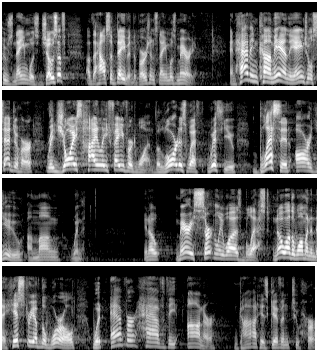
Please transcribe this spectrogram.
whose name was Joseph of the house of David. The virgin's name was Mary. And having come in, the angel said to her, Rejoice, highly favored one, the Lord is with, with you. Blessed are you among women. You know, Mary certainly was blessed. No other woman in the history of the world would ever have the honor God has given to her.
